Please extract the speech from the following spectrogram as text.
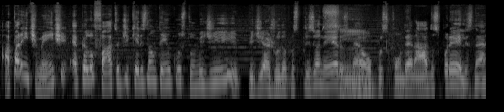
Aparentemente é pelo fato de que eles não têm o costume de pedir ajuda para os prisioneiros, né, Sim. né? Ou para os condenados por eles, né?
